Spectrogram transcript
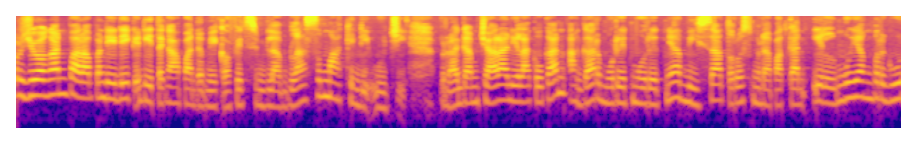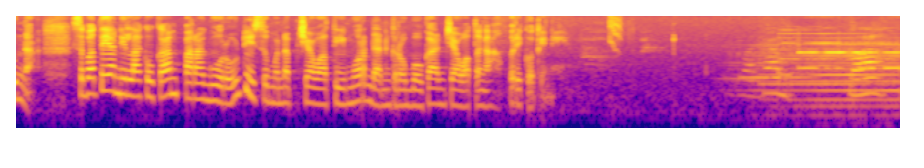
Perjuangan para pendidik di tengah pandemi COVID-19 semakin diuji. Beragam cara dilakukan agar murid-muridnya bisa terus mendapatkan ilmu yang berguna. Seperti yang dilakukan para guru di Sumeneb, Jawa Timur dan Gerobogan, Jawa Tengah berikut ini. Wah,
